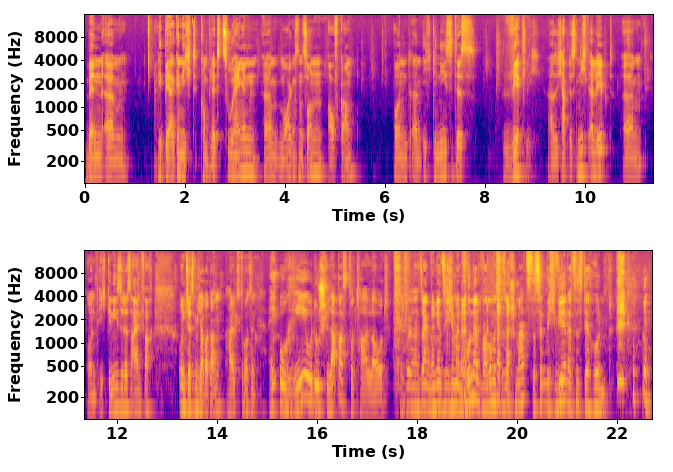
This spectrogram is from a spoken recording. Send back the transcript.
wenn ähm, die Berge nicht komplett zuhängen, ähm, morgens einen Sonnenaufgang. Und ähm, ich genieße das wirklich. Also ich habe das nicht erlebt ähm, und ich genieße das einfach und setze mich aber dann halt trotzdem. Hey Oreo, du schlapperst total laut. Ich wollte gerade sagen, wenn jetzt sich jemand wundert, warum es so schmatzt, das sind nicht wir, das ist der Hund.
